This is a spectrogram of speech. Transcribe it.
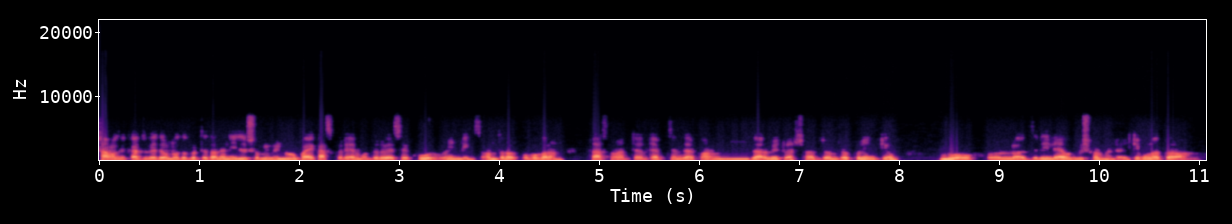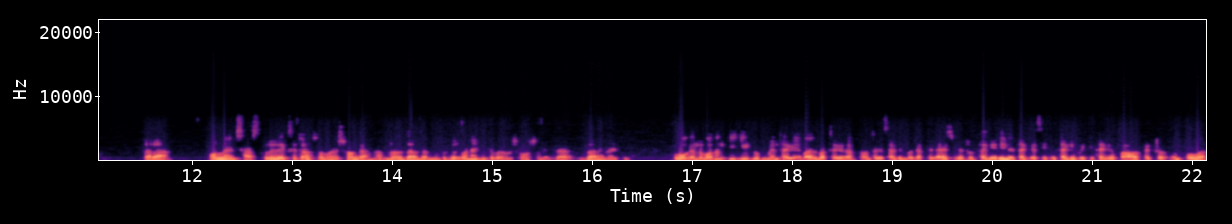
সামগ্রিক কার্যকারিতা উন্নত করতে তাদের নিজস্ব বিভিন্ন উপায়ে কাজ করে এর মধ্যে রয়েছে কোর উইন্ডিংস, অন্তরক উপকরণ ট্রান্সফর্মার টেল ট্যাপ চেঞ্জার, কনজারভেটর যন্ত্র কুলিং টিউব বোফলজ রিলে এবং বিস্ফোরণ এটি মূলত তারা অনলাইন সার্চ করে দেখছে ট্রান্সফরমারের সংজ্ঞা। আপনারা যার যার মতো করে বানিয়ে দিতে পারবেন, সমস্যা নেই জানেন আর কি। উপকেন্দ্র প্রধান কি কি ইকুইপমেন্ট থাকে? বাসবার থেকে ট্রান্সফরমার থেকে সার্কিট ব্রেকার থেকে আইসোলেটর থাকে, রিলে থাকে সিটি থাকে পিটি থাকে পাওয়ার ফ্যাক্টর পাওয়ার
